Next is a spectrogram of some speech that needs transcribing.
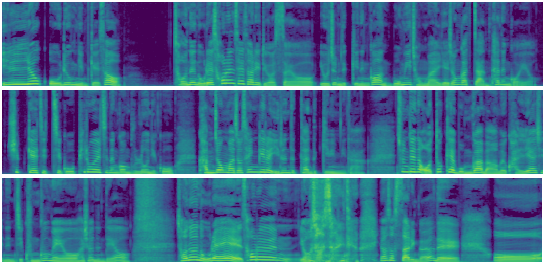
1656님께서 저는 올해 33살이 되었어요. 요즘 느끼는 건 몸이 정말 예전 같지 않다는 거예요. 쉽게 지치고 피로해지는 건 물론이고 감정마저 생기를 잃은 듯한 느낌입니다. 춘디는 어떻게 몸과 마음을 관리하시는지 궁금해요 하셨는데요. 저는 올해 36살이 돼요. 6살인가요? 네. 어,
